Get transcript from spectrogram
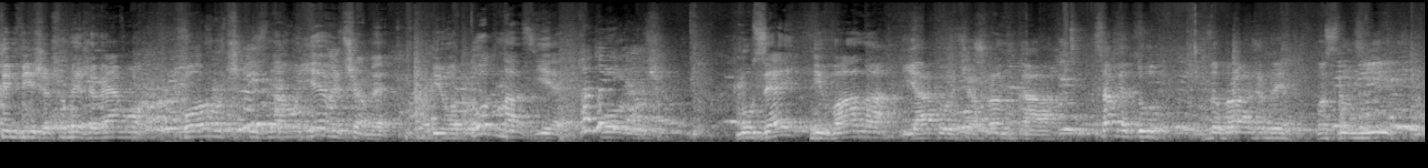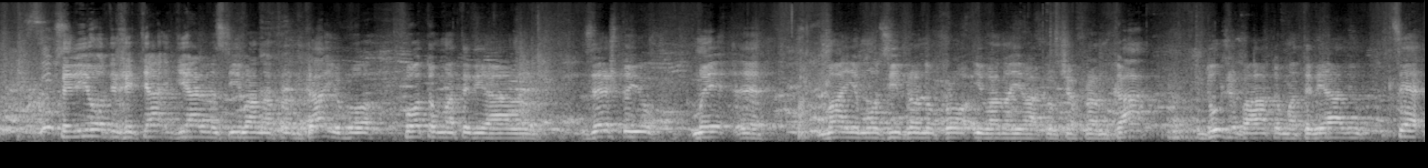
тим більше, що ми живемо поруч із Намоєвичами. І отут в нас є поруч музей Івана Яковича Франка. Саме тут зображені основні періоди життя і діяльності Івана Франка, його фотоматеріали. Зрештою, ми е, маємо зібрано про Івана Яковича Франка дуже багато матеріалів. Це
